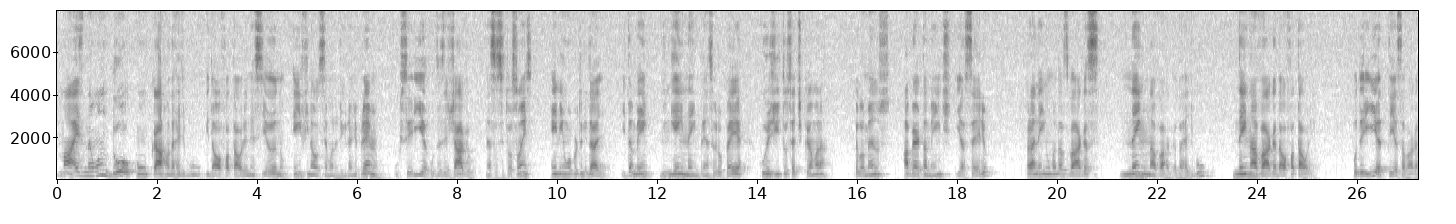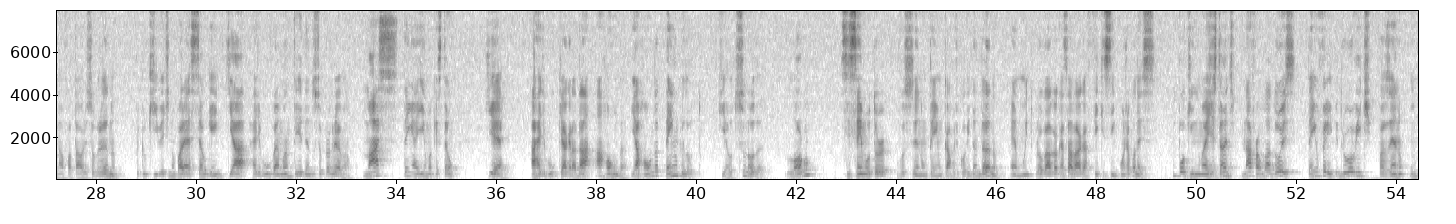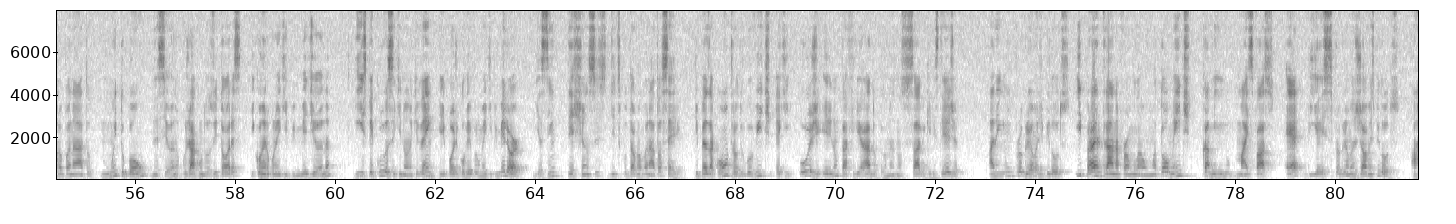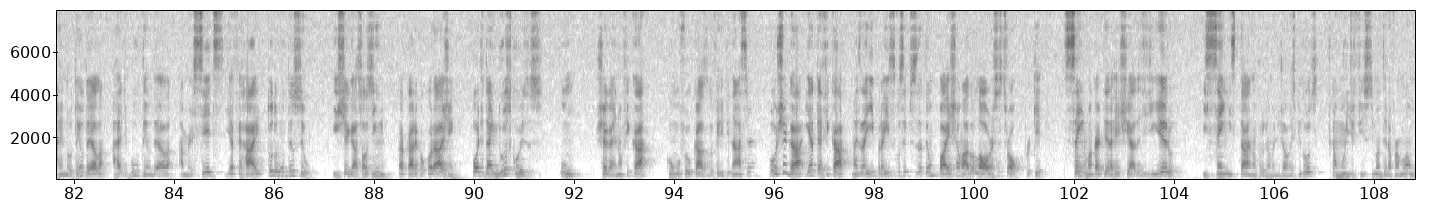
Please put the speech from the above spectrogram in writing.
mas não andou com o carro da Red Bull e da AlphaTauri nesse ano em final de semana de Grande Prêmio, o que seria o desejável nessas situações, em nenhuma oportunidade. E também ninguém na imprensa europeia cogita o sete câmara, pelo menos abertamente e a sério, para nenhuma das vagas nem na vaga da Red Bull, nem na vaga da AlphaTauri. Poderia ter essa vaga na AlphaTauri sobrando, porque o Kvyat não parece ser alguém que a Red Bull vai manter dentro do seu programa. Mas tem aí uma questão que é a Red Bull quer agradar a Honda e a Honda tem um piloto, que é o Tsunoda. Logo, se sem motor você não tem um carro de corrida andando, é muito provável que essa vaga fique sim com o japonês. Um pouquinho mais distante, na Fórmula 2, tem o Felipe Drugovic fazendo um campeonato muito bom nesse ano, já com duas vitórias e correndo por uma equipe mediana. E especula-se que no ano que vem ele pode correr por uma equipe melhor e assim ter chances de disputar o campeonato a sério. O que pesa contra o Drogovic é que hoje ele não está afiliado, pelo menos não se sabe que ele esteja, a nenhum programa de pilotos. E para entrar na Fórmula 1 atualmente, o caminho mais fácil é via esses programas de jovens pilotos. A Renault tem o dela, a Red Bull tem o dela, a Mercedes e a Ferrari, todo mundo tem o seu. E chegar sozinho, com a cara e com a coragem, pode dar em duas coisas. Um, chegar e não ficar, como foi o caso do Felipe Nasser, ou chegar e até ficar. Mas aí, para isso, você precisa ter um pai chamado Lawrence Stroll, porque sem uma carteira recheada de dinheiro e sem estar num programa de jovens pilotos, fica muito difícil se manter na Fórmula 1.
